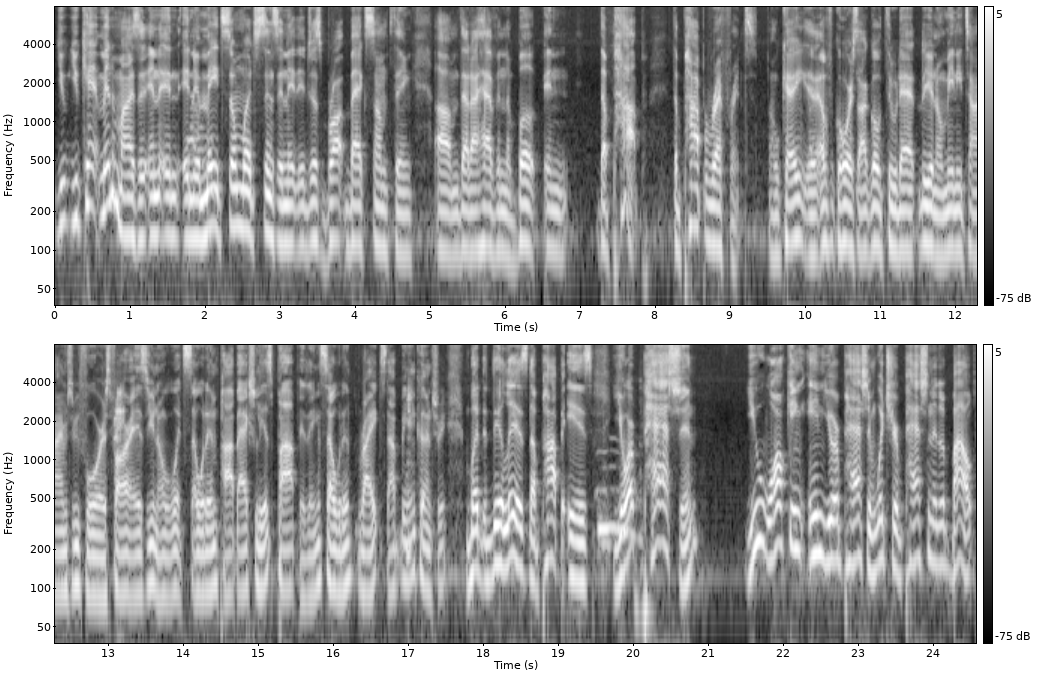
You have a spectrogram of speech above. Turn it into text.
You you can't minimize it, and and, and it made so much sense, and it, it just brought back something um, that I have in the book, and the pop the pop reference. Okay, and of course I go through that you know many times before as far as you know what soda and pop actually is. Pop it ain't soda, right? Stop being country. But the deal is the pop is your passion. You walking in your passion, what you're passionate about,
